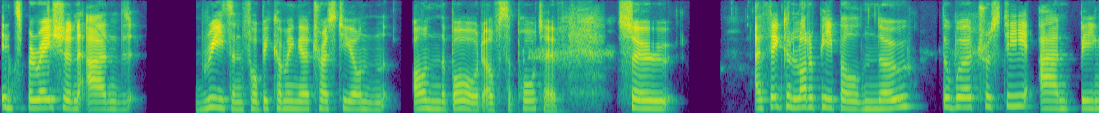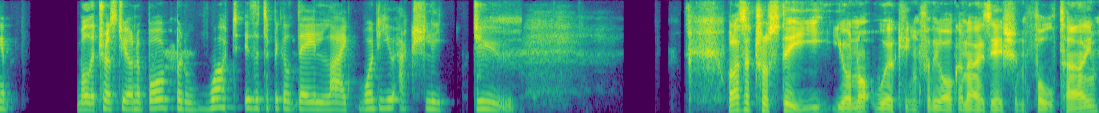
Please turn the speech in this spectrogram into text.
inspiration and reason for becoming a trustee on on the board of supportive. So I think a lot of people know the word trustee and being a well a trustee on a board, but what is a typical day like? What do you actually do? Well, as a trustee, you're not working for the organisation full time.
